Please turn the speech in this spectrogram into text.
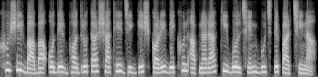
খুশির বাবা ওদের ভদ্রতার সাথে জিজ্ঞেস করে, দেখুন আপনারা কি বলছেন বুঝতে পারছি না।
